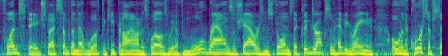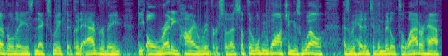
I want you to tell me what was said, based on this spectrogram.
flood stage. So that's something that we'll have to keep an eye on as well as we have more rounds of showers and storms that could drop some heavy rain over the course of several days next week that could aggravate the already high river. So that's something we'll be watching as well as we head into the middle to latter half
